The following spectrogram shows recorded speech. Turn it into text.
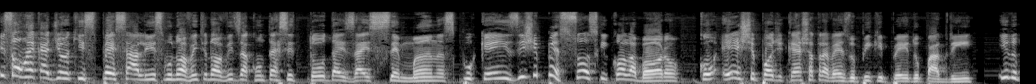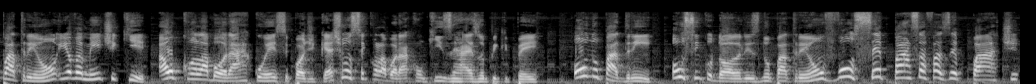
E só um recadinho aqui especialíssimo, 99 Vídeos acontece todas as semanas, porque existem pessoas que colaboram com este podcast através do PicPay, do Padrim e do Patreon. E obviamente que ao colaborar com esse podcast, você colaborar com 15 reais no PicPay ou no Padrim, ou 5 dólares no Patreon, você passa a fazer parte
